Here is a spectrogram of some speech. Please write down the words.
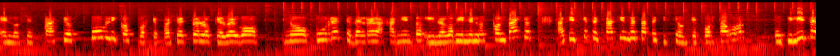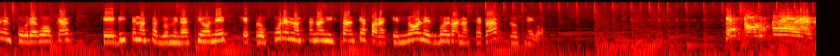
en los espacios públicos, porque pues esto es lo que luego no ocurre, se da el relajamiento y luego vienen los contagios. Así es que se está haciendo esta petición, que por favor utilicen el cubrebocas, que eviten las aglomeraciones, que procuren la sana distancia para que no les vuelvan a cerrar los negocios. Entonces,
